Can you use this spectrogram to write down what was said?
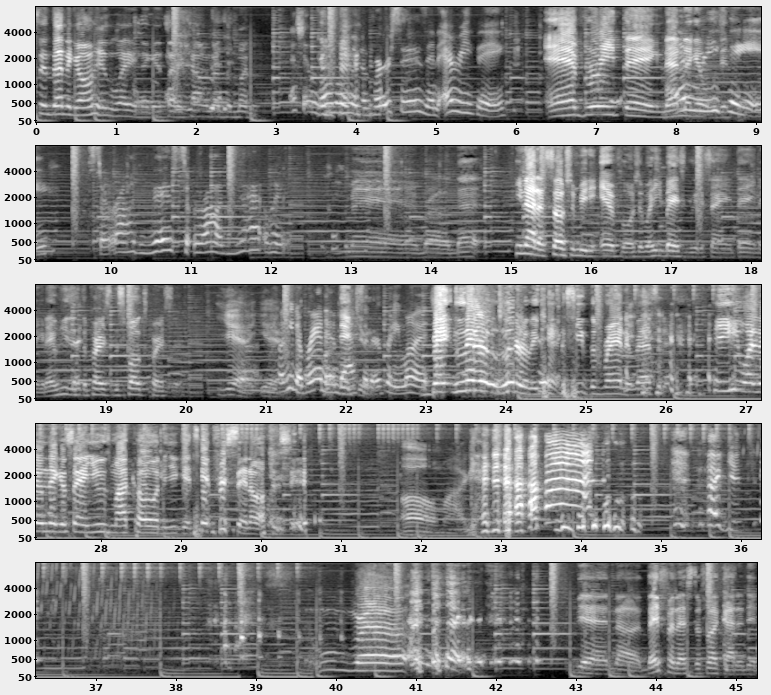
Sent that nigga on his way, nigga. and Started counting up the money. that shit was all over the verses and everything Everything that nigga was everything this Ciroc that like Man, bro, that he not a social media influencer, but he basically the same thing, nigga. He's just the person, the spokesperson. Yeah, yeah. So he the brand ambassador, pretty much. Ba- literally, literally, Candace, he's the brand ambassador. he, he one of them niggas saying, "Use my code and you get ten percent off and shit." Oh my god. I get Bro. yeah, no, they finessed the fuck out of it.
